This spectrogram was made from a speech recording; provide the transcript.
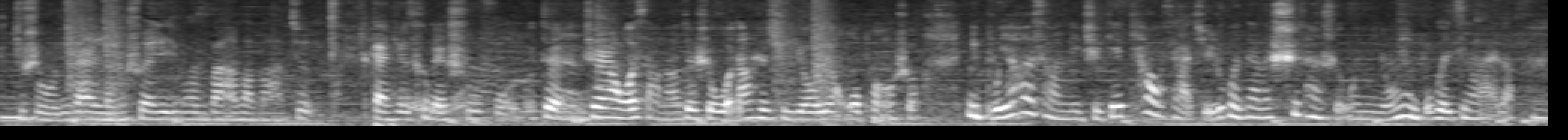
嗯就是我就在冷水里就叭叭叭叭，就感觉特别舒服。对，这让我想到，就是我当时去游泳，我朋友说，你不要想你直接跳下去，如果你在那试探水温，你永远不会进来的。嗯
